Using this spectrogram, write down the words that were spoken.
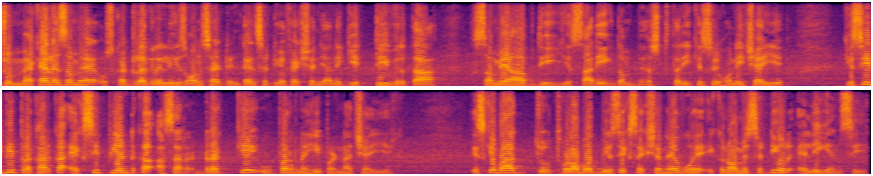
जो मैकेनिज्म है, उसका drug release on site intensity of action यानी कि तीव्रता समय अवधि ये सारी एकदम बेस्ट तरीके से होनी चाहिए। किसी भी प्रकार का एक्सीपियंट का असर ड्रग के ऊपर नहीं पड़ना चाहिए। इसके बाद जो थोड़ा बहुत बेसिक सेक्शन है, वो है इकोनॉमिसिटी और एलिगेंसी।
